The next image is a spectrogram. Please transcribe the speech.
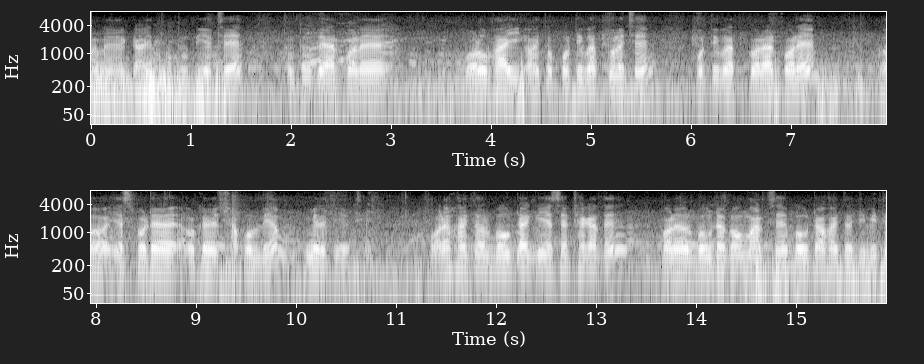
মানে গায়ে থুতু দিয়েছে। থুতু দেওয়ার পরে বড় ভাই হয়তো প্রতিবাদ করেছে। প্রতিবাদ করার পরে ও স্পটে ওকে সাপল দিয়ে মেরে দিয়েছে। পরে হয়তো ওর বউটা গিয়েছে ঠেকাতে পরে ওর বউটাকেও মারছে বউটা হয়তো জীবিত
